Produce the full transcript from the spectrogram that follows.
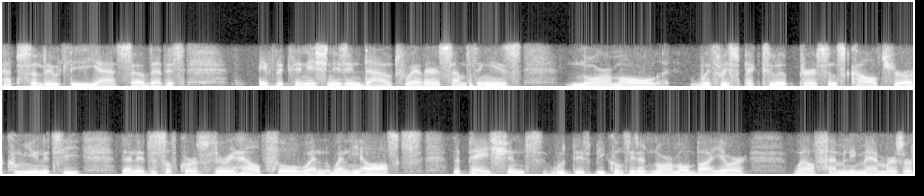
Absolutely, yeah. So that is if the clinician is in doubt whether something is normal with respect to a person's culture or community, then it is of course very helpful when, when he asks the patient, would this be considered normal by your well family members or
